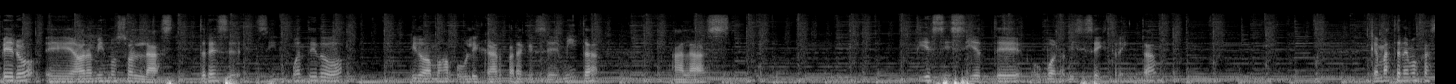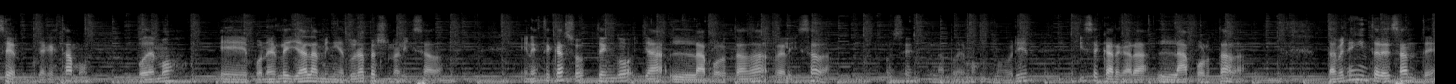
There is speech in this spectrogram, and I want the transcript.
Pero eh, ahora mismo son las 13.52 y lo vamos a publicar para que se emita a las 17 o bueno 16.30 ¿Qué más tenemos que hacer? Ya que estamos, podemos eh, ponerle ya la miniatura personalizada. En este caso tengo ya la portada realizada. Entonces la podemos como abrir y se cargará la portada. También es interesante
